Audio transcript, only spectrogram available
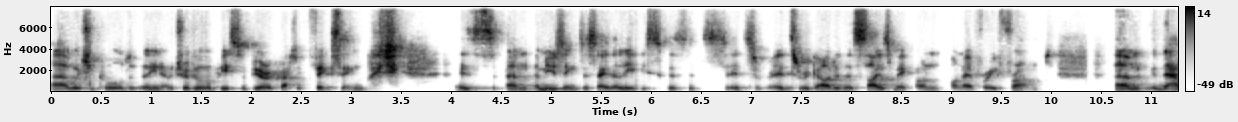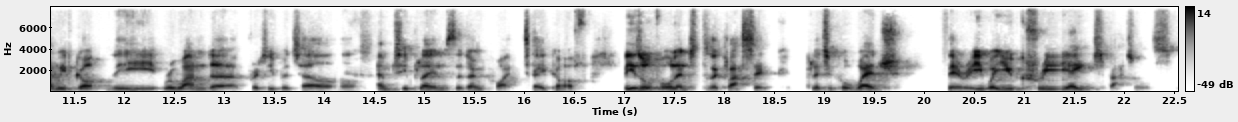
uh, which he called you know a trivial piece of bureaucratic fixing, which is um, amusing to say the least because it's it's it's regarded as seismic on on every front. Um, now we've got the Rwanda Priti Patel yes. empty planes that don't quite take off. These all fall into the classic political wedge theory where you create battles.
